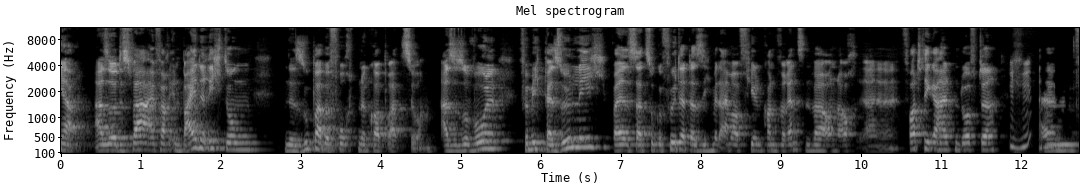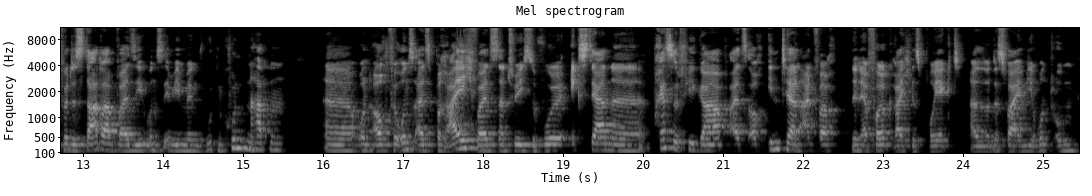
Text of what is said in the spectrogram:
Ja, also das war einfach in beide Richtungen eine super befruchtende Kooperation. Also sowohl für mich persönlich, weil es dazu geführt hat, dass ich mit einmal auf vielen Konferenzen war und auch äh, Vorträge halten durfte. Mhm. Ähm, für das Startup, weil sie uns irgendwie mit einem guten Kunden hatten. Äh, und auch für uns als Bereich, weil es natürlich sowohl externe Presse viel gab, als auch intern einfach ein erfolgreiches Projekt. Also das war irgendwie rundum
